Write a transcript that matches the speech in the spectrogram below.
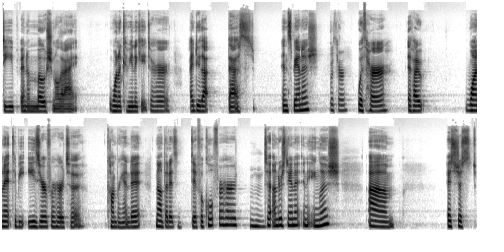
deep and emotional that I want to communicate to her, I do that best in Spanish with her. with her. If I want it to be easier for her to comprehend it, not that it's difficult for her Mm-hmm. to understand it in English. Um, it's just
